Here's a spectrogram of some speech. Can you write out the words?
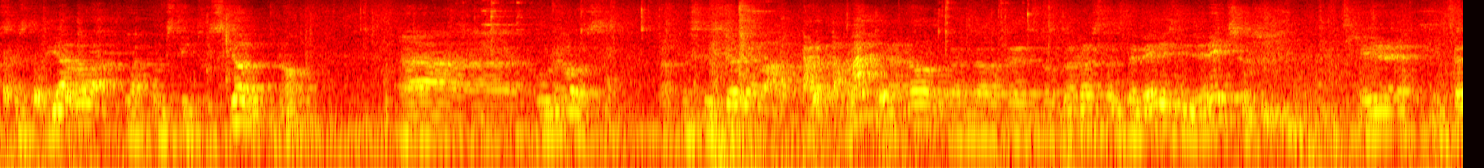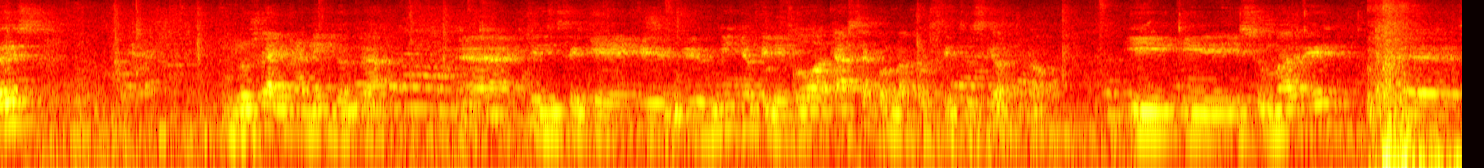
se estudiaba la, Constitución, ¿no? Uh, la Constitución de la Carta Magna, ¿no? Los, nuestros deberes y derechos. Eh, entonces, incluso hay una anécdota eh, que dice que un niño que llegó a casa con la Constitución, ¿no? Y, su madre eh,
